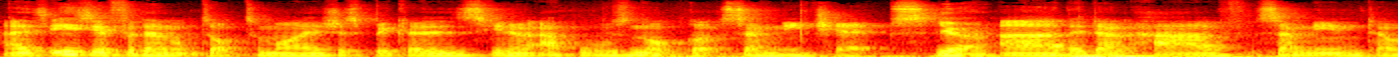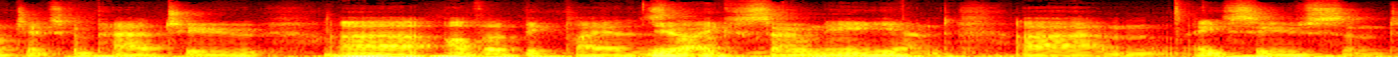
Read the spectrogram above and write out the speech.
and it's easier for them to optimize just because you know Apple's not got so many chips. yeah, Uh, they don't have so many Intel chips compared to uh, other big players Yeah. like Sony and um, Asus and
